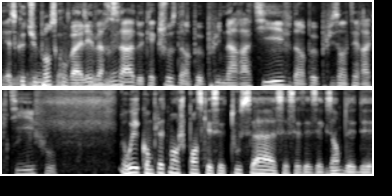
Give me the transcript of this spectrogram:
Est-ce que tu penses qu'on va aller vers ça, de quelque chose d'un peu plus narratif, d'un peu plus interactif ou... Oui, complètement. Je pense que c'est tout ça, c'est des exemples de,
